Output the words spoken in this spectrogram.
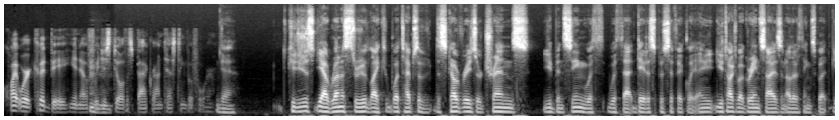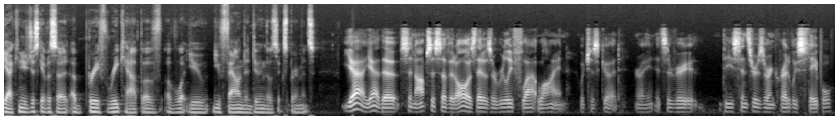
quite where it could be, you know, if we Mm-hmm. just do all this background testing before. Yeah. Could you just yeah run us through like what types of discoveries or trends you'd been seeing with with that data specifically? And you, you talked about grain size and other things, but yeah, can you just give us a, a brief recap of of what you you found in doing those experiments? Yeah, yeah. The synopsis of it all is that it was a really flat line, which is good, right? It's a very these sensors are incredibly stable,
